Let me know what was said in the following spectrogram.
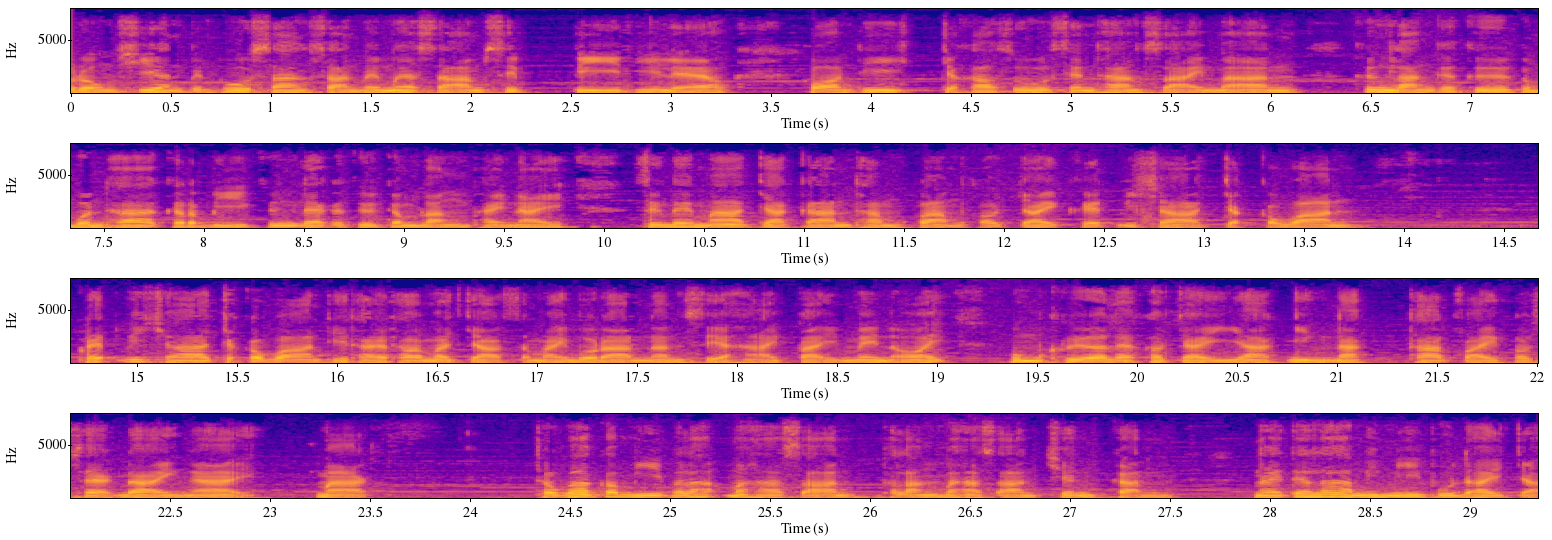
หลงเชี่ยนเป็นผู้สร้างสารรค์ไว้เมื่อ 30 ปีที่แล้ว ก่อนที่จะเข้าสู่เส้นทางสายมารครึ่งหลังก็คือกระบวนท่ากระบี่ครึ่งแรกก็คือกำลังภายใน ซึ่งได้มาจากการทำความเข้าใจเคล็ดวิชาจักรวาล เคล็ดวิชาจักรวาลที่ถ่ายทอดมาจากสมัยโบราณนั้นเสียหายไปไม่น้อยคุมเครือและเข้าใจยากยิ่งนักธาตุไฟเข้าแทรกได้ง่าย มากทว่าก็มีพละมหาศาลพลังมหาศาลเช่นกัน ในแต่ละไม่มีผู้ใดจะ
